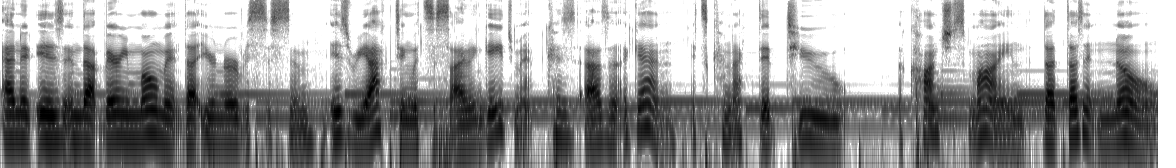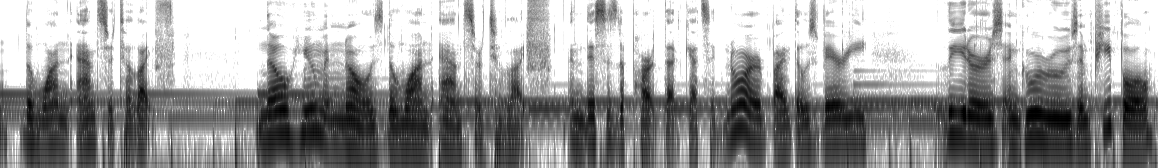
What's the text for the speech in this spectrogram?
And it is in that very moment that your nervous system is reacting with societal engagement. Because, as a, again, it's connected to a conscious mind that doesn't know the one answer to life. No human knows the one answer to life. And this is the part that gets ignored by those very leaders and gurus and people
